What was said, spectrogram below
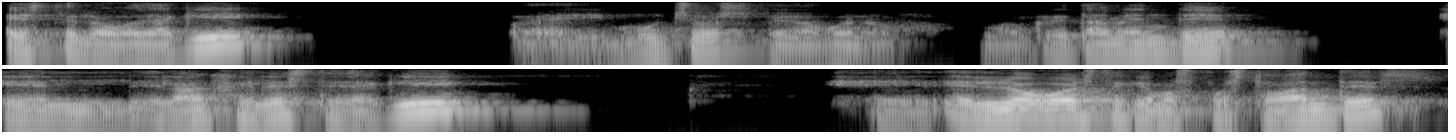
este logo de aquí, hay muchos, pero bueno, concretamente el, ángel este de aquí, eh, el logo este que hemos puesto antes,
